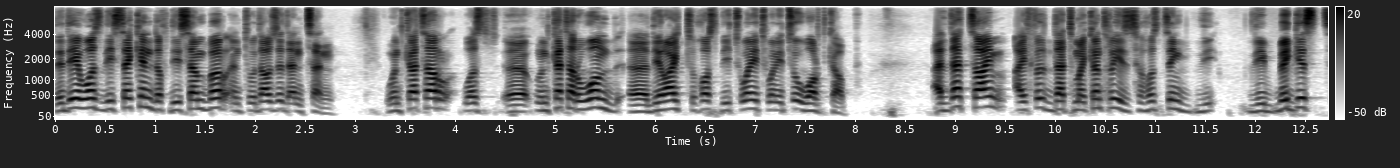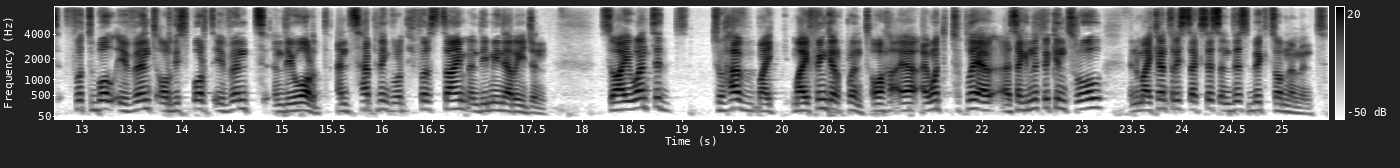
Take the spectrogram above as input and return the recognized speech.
The day was the 2nd of December in 2010 when Qatar, was, uh, when Qatar won uh, the right to host the 2022 World Cup. At that time, I felt that my country is hosting the, the biggest football event or the sport event in the world, and it's happening for the first time in the MENA region. So I wanted to have my, my fingerprint, or I, I wanted to play a, a significant role in my country's success in this big tournament.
